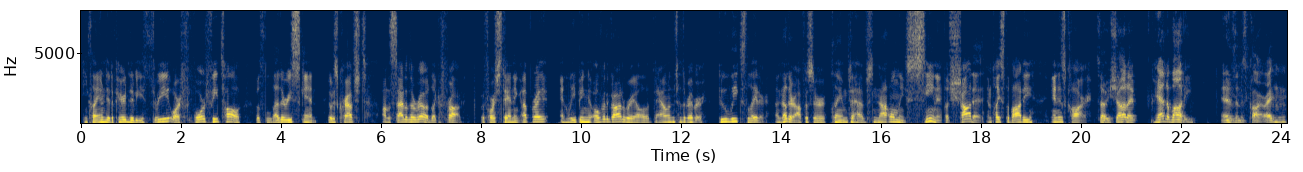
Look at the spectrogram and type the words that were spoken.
He claimed it appeared to be three or four feet tall with leathery skin. It was crouched on the side of the road like a frog before standing upright and leaping over the guardrail down to the river. Two weeks later, another officer claimed to have not only seen it, but shot it and placed the body in his car. So he shot it. He had the body, and it was in his car, right? Mhm.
